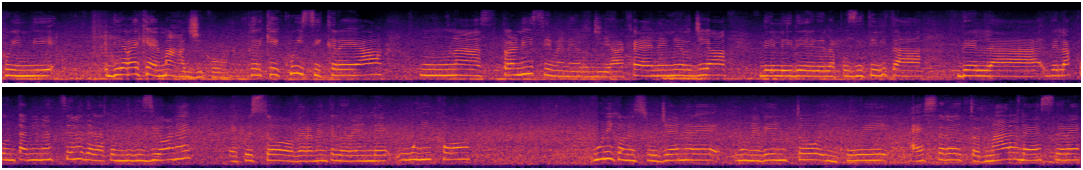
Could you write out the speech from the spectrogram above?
quindi direi che è magico perché qui si crea una stranissima energia che è l'energia delle idee, della positività, della, della contaminazione, della condivisione e questo veramente lo rende unico unico nel suo genere, un evento in cui essere, tornare ad essere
